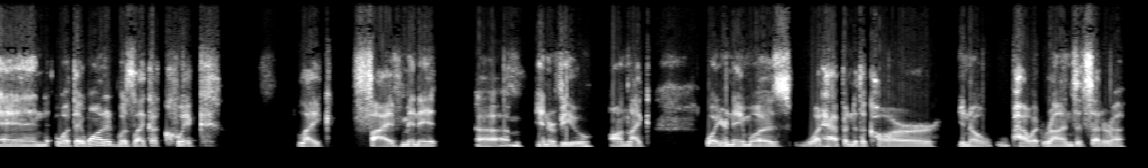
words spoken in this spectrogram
and what they wanted was like a quick like five minute um, interview on like what your name was what happened to the car you know how it runs etc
